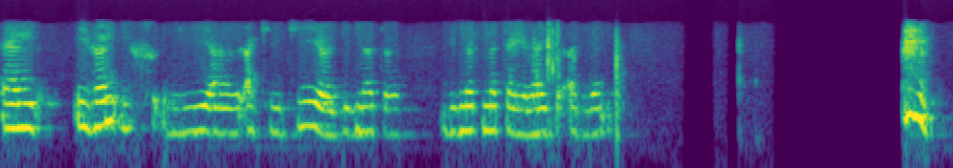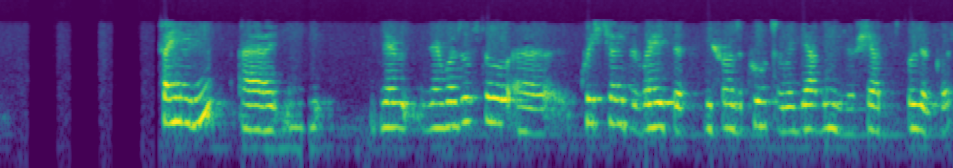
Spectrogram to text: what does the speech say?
and even if the uh, activity uh, did not uh, did not materialize at the end. Finally, uh, there, there was also uh, questions raised before the court regarding the shared disposal cost.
